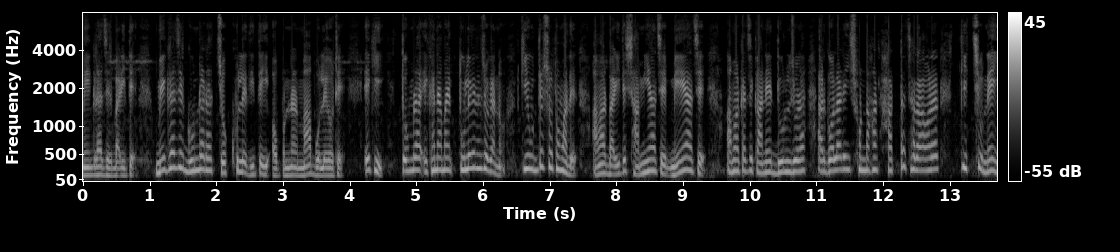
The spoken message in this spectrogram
মেঘরাজের বাড়িতে। মেঘরাজের গুন্ডারা চোখ খুলে দিতেই অপর্ণার মা বলে ওঠে, এ কি, তোমরা এখানে আমায় তুলে এনেছো কেন? কি উদ্দেশ্য তোমাদের? আমার বাড়িতে স্বামী আছে, মেয়ে আছে, আমার কাছে কানের দুল জোড়া আর গলার এই সোনা হার হারটা ছাড়া আমার আর কিচ্ছু নেই।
